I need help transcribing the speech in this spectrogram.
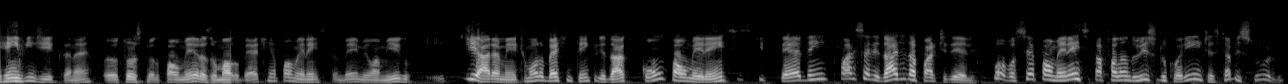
reivindica, né? Eu torço pelo Palmeiras, o Mauro Betting é palmeirense também, meu amigo. E, diariamente o Mauro Betting tem que lidar com palmeirenses que pedem parcialidade da parte dele. Pô, você é palmeirense e tá falando isso do Corinthians? Que absurdo.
